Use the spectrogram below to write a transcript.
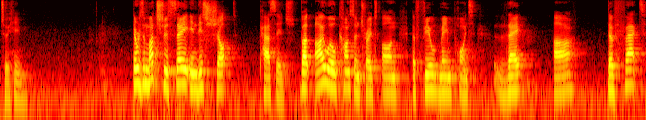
to him. There is much to say in this short passage, but I will concentrate on a few main points. They are the fact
